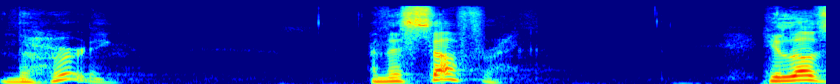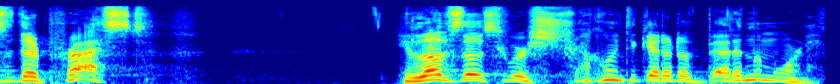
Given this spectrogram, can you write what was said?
and the hurting and the suffering. He loves the depressed. He loves those who are struggling to get out of bed in the morning.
